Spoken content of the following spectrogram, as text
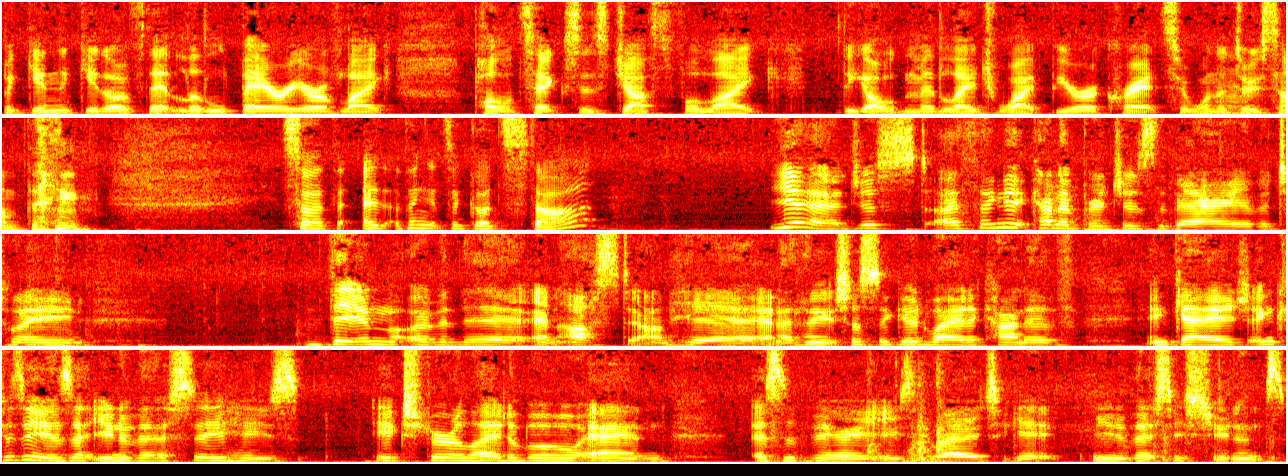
begin to get over that little barrier of like politics is just for like the old middle aged white bureaucrats who want to do hmm. something. So I, th- I think it's a good start. Yeah, just I think it kind of bridges the barrier between them over there and us down here, and I think it's just a good way to kind of engage. And because he is at university, he's extra relatable, and it's a very easy way to get university students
